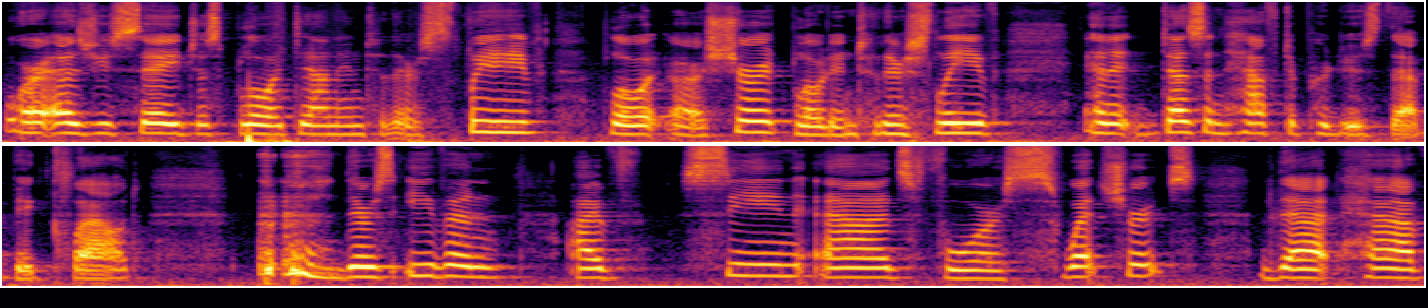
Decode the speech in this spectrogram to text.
or as you say, just blow it down into their sleeve, blow it, or shirt, blow it into their sleeve, and it doesn't have to produce that big cloud. There's even, I've seen ads for sweatshirts that have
